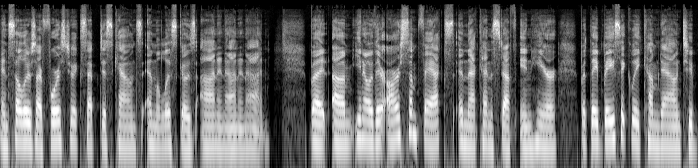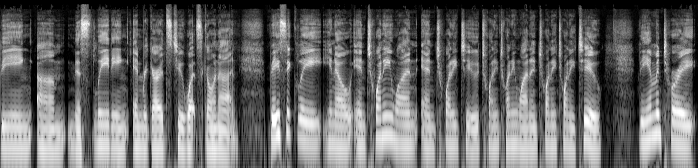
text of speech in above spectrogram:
And sellers are forced to accept discounts, and the list goes on and on and on. But, um, you know, there are some facts and that kind of stuff in here, but they basically come down to being um, misleading in regards to what's going on. Basically, you know, in 21 and 22, 2021 and 2022, the inventory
